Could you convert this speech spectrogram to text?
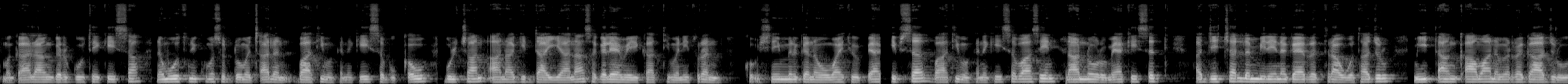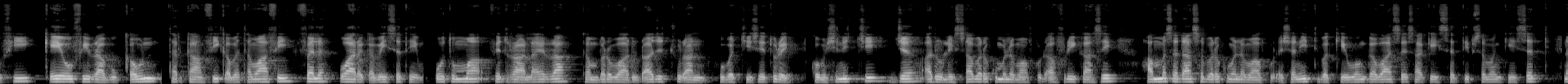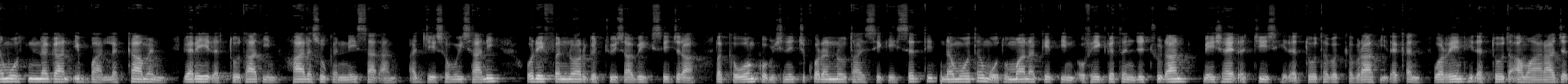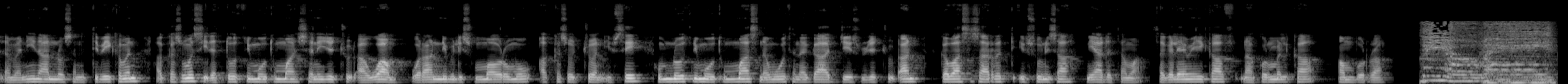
magaalaa hangar guutee keessaa namootni kuma soddoma caalan baatii kana keessa buqqa'u bulchaan aanaa giddaa ayyaanaa sagalee Ameerikaatti himanii turan. Koomishiniin mirga namoomaa Itoophiyaa ibsa baatii kana keessa baaseen naannoo Oromiyaa keessatti ajjechaan lammiilee nagaa irratti raawwataa jiru miidhaan qaamaa namarra gahaa jiruu fi qe'ee ofiirraa buqqa'uun tarkaanfii qabatamaa fi fala waara qabeessa ta'e mootummaa federaalaa irraa kan barbaadudha jechuudhaan hubachiisee ture. Koomishinichi ji'a adoolessaa bara kuma lamaaf kudha afurii kaasee hamma sadaasa bara kuma lamaaf kudha shaniitti bakkeewwan gabaasa isaa keessatti ibsaman keessatti namootni nagaan dhibbaan lakkaa'aman garee hidhattootaatiin haala suukanneessaadhaan ajjeesamuu isaanii odeeffannoo argachuu isaa beeksisee jira. Bakkawwan koomishinichi qorannoo taasise keessatti namoota mootummaan akka ittiin of eeggatan jechuudhaan meeshaa hidhachiise hidhattoota bakka biraatii dhaqan warreen hidhattoota amaaraa jedhamanii naannoo sanatti beekaman akkasumas hidhattootni mootummaan shanii jechuudhaan waamu waraanni bilisummaa oromoo akka socho'an ibsee humnootni mootummaas namoota nagaa ajjeesu jechuudhaan gabaasa isaa irratti ibsuun isaa ni yaadatama. Sagalee Ameerikaaf Naakoor Malkaa Amboorraa.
